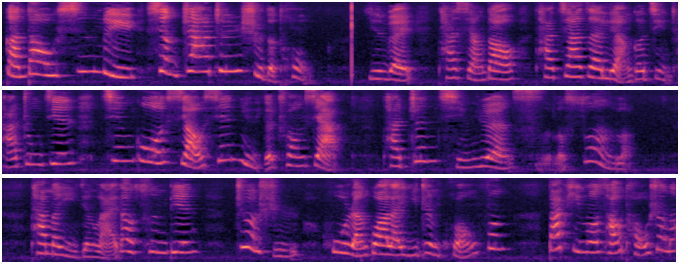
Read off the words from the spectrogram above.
感到心里像扎针似的痛，因为他想到他夹在两个警察中间，经过小仙女的窗下，他真情愿死了算了。他们已经来到村边，这时忽然刮来一阵狂风，把匹诺曹头上的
